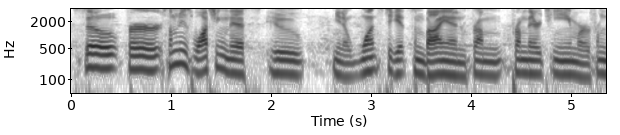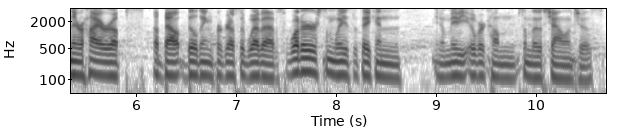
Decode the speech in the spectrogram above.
So for someone who's watching this who you know wants to get some buy-in from from their team or from their higher ups about building progressive web apps, what are some ways that they can you know maybe overcome some of those challenges?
